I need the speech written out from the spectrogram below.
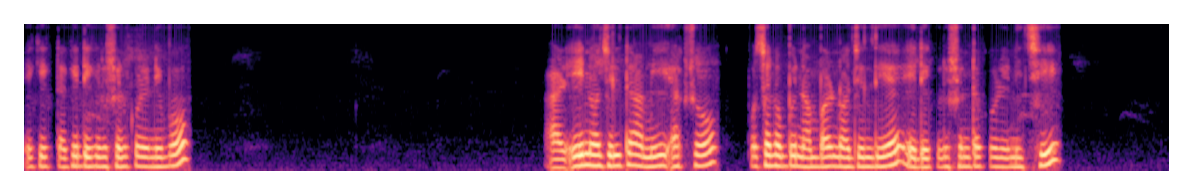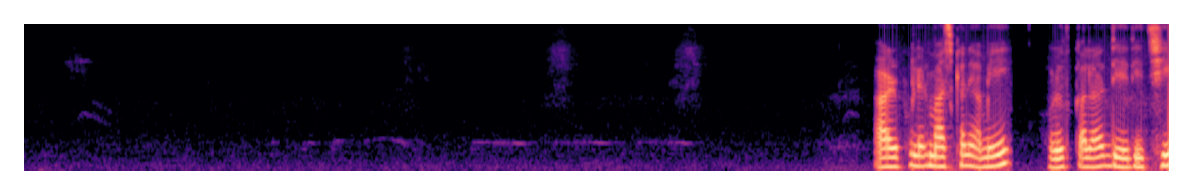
এই কেকটাকে ডেকোরেশন করে নেব। আর এই নজেলটা আমি একশো পঁচানব্বই নাম্বার নজেল দিয়ে এই ডেকোরেশনটা করে নিচ্ছি। আর ফুলের মাঝখানে আমি হলুদ কালার দিয়ে দিচ্ছি।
